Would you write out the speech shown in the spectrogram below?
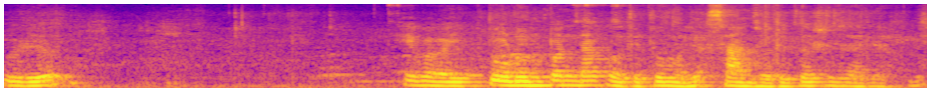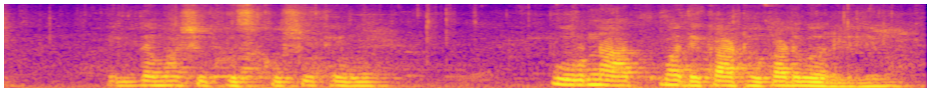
व्हिडिओ हे बघा एक तोडून पण दाखवते तुम्हाला. सांजोरी कशी झाली आपली. एकदम अशी खुसखुशीत हे बघा. पूर्ण आतमध्ये काठोकाठ भरलेली बघा.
